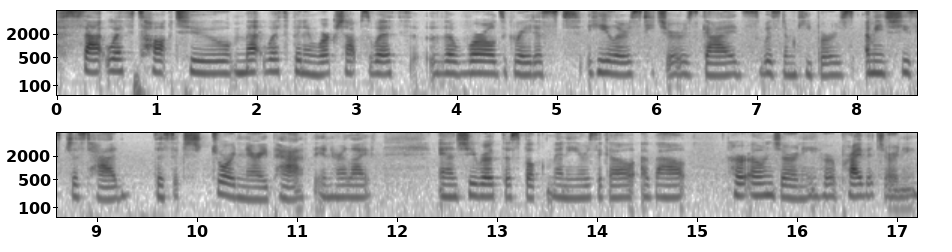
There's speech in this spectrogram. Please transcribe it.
sat with, talked to, met with, been in workshops with the world's greatest healers, teachers, guides, wisdom keepers. I mean, she's just had this extraordinary path in her life. And she wrote this book many years ago about her own journey, her private journey,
